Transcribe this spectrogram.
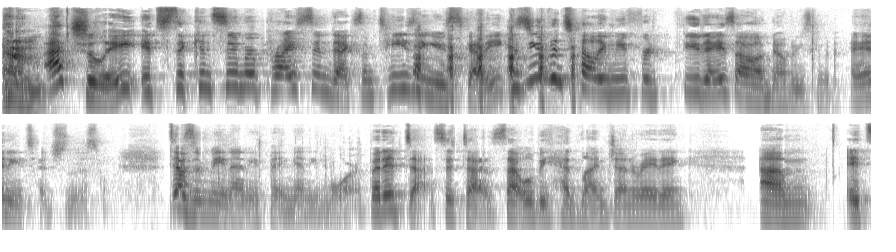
Actually, it's the consumer price index. I'm teasing you, Scotty, because you've been telling me for a few days, oh, nobody's going to pay any attention to this one. Doesn't mean anything anymore, but it does. It does. That will be headline generating. Um, it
